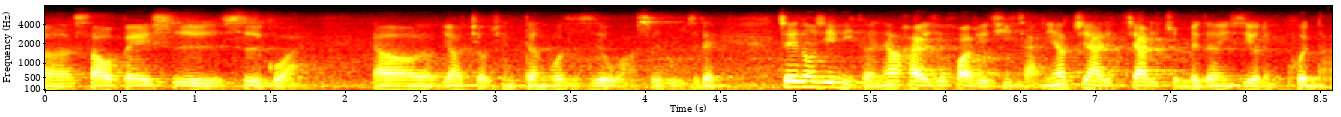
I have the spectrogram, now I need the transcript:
呃烧杯试试管，要要酒精灯或者是瓦斯炉之类，这些东西你可能要还有一些化学器材，你要家里家里准备的东西是有点困难，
